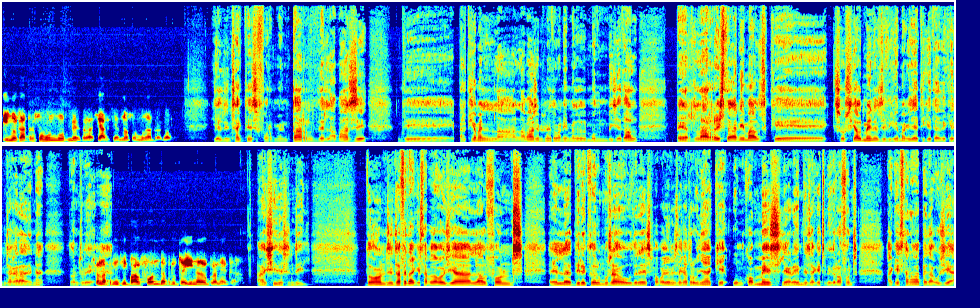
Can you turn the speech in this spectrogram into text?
I nosaltres som un nus més de la xarxa, no som una altra cosa. I els insectes formen part de la base, de pràcticament la, la base, primer trobaríem el món vegetal, per la resta d'animals que socialment els fiquem aquella etiqueta de que ens agraden. Eh? Doncs bé, Són la principal font de proteïna del planeta. Així de senzill. Doncs ens ha fet aquesta pedagogia l'Alfons, el director del Museu de les Papallones de Catalunya, que un cop més li agraïm des d'aquests micròfons aquesta nova pedagogia.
